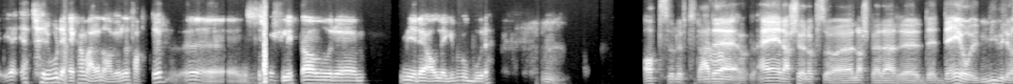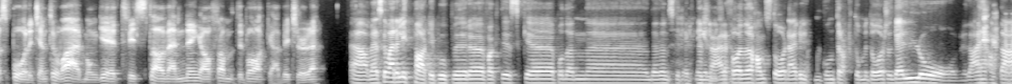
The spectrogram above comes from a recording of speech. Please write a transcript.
Jeg, jeg, tror det kan være en avgjørende faktor. Eh, så spørs litt av hvor uh, mye Real legger på bordet. Mm. Absolutt. Det er det, jeg er der sjøl også, Lars Peder. Det, det, er jo umulig å spå. Det kommer til å være mange tvister og vendinger fram og tilbake. Blir ikke det? Ja, men jeg skal være litt partypooper eh, faktisk eh, på den, eh, den ønskedekningen der. For når han står der uten kontrakt om et år, så skal jeg love deg at det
